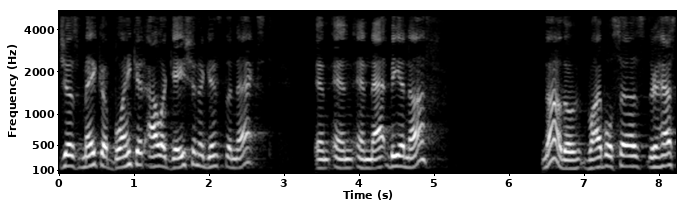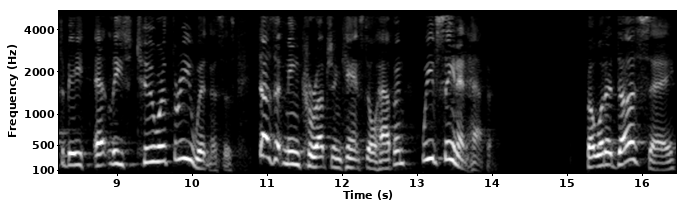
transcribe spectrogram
just make a blanket allegation against the next and, and, and that be enough? No, the Bible says there has to be at least two or three witnesses. Doesn't mean corruption can't still happen. We've seen it happen. But what it does say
